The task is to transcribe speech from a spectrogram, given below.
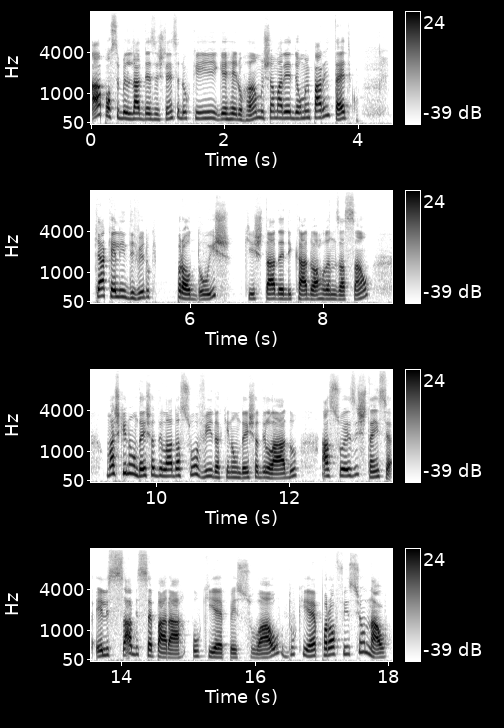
a possibilidade de existência do que Guerreiro Ramos chamaria de homem parentético, que é aquele indivíduo que produz, que está dedicado à organização, mas que não deixa de lado a sua vida, que não deixa de lado a sua existência. Ele sabe separar o que é pessoal do que é profissional.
